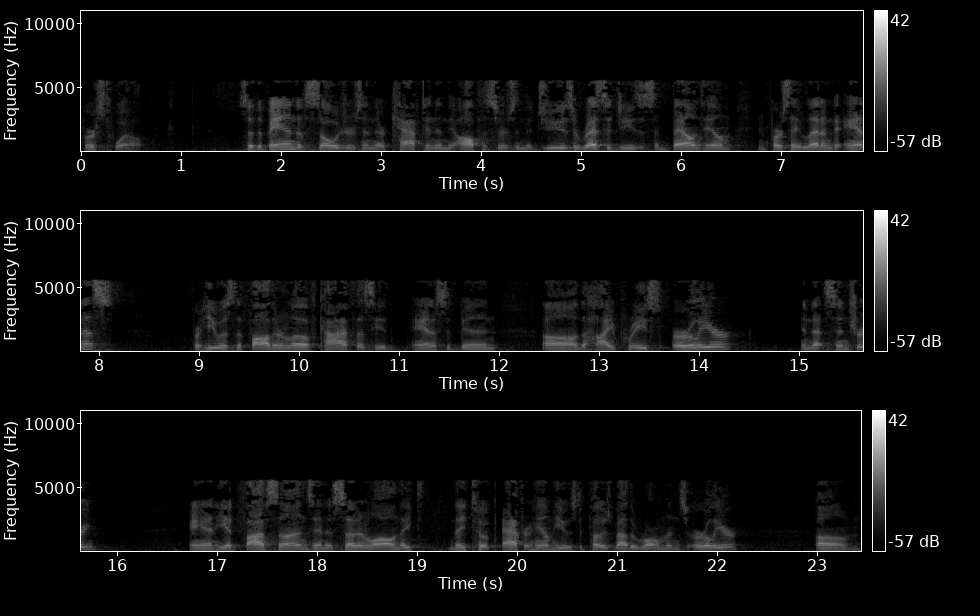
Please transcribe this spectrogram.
Verse 12. So the band of soldiers and their captain and the officers and the Jews arrested Jesus and bound him. And first they led him to Annas, for he was the father in law of Caiaphas. Had, Annas had been uh, the high priest earlier in that century. And he had five sons and his son in law, and they, they took after him. He was deposed by the Romans earlier. Um,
